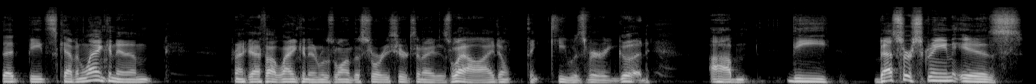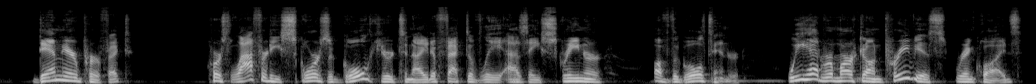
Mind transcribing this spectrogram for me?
that beats Kevin Lankinen. Frankly, I thought Lankinen was one of the stories here tonight as well. I don't think he was very good. Um, the Boeser screen is damn near perfect. Of course, Lafferty scores a goal here tonight effectively as a screener of the goaltender. We had remarked on previous rink wides,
